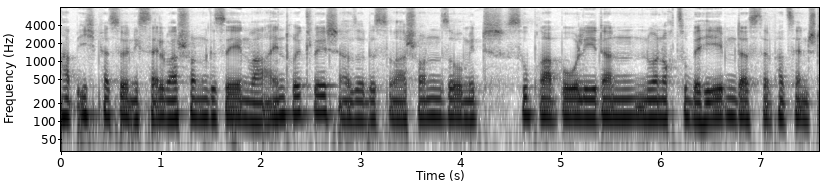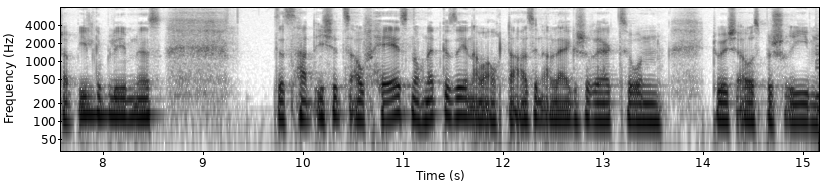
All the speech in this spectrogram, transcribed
Habe ich persönlich selber schon gesehen, war eindrücklich. Also das war schon so mit Supraboli dann nur noch zu beheben, dass der Patient stabil geblieben ist. Das hatte ich jetzt auf Häs noch nicht gesehen, aber auch da sind allergische Reaktionen durchaus beschrieben.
